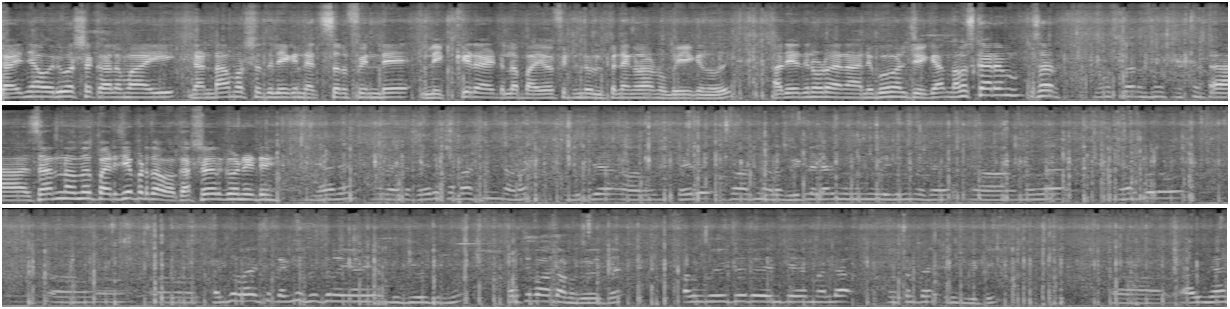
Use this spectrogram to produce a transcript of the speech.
കഴിഞ്ഞ ഒരു വർഷക്കാലമായി രണ്ടാം വർഷത്തിലേക്ക് നെറ്റ്സർഫിന്റെ ലിക്വിഡ് ആയിട്ടുള്ള ബയോഫിറ്റിന്റെ ഉൽപ്പന്നങ്ങളാണ് ഉപയോഗിക്കുന്നത്. അദ്ദേഹത്തിനോട് ഞാൻ അനുഭവങ്ങൾ ചോദിക്കാം. നമസ്കാരം സാർ. നമസ്കാരം സാറിനെ ഒന്ന് പരിചയപ്പെടുത്താവോ? കർഷകർക്ക് വേണ്ടിയിട്ട്. ഞാൻ എന്റെ പേര് സെബാസ്റ്റ്യൻ എന്നാണ് പേര് ആണ് വീട്ടിലെല്ലാവരും വിളിക്കുന്നത് ഞാനിപ്പോൾ ഒരു കഴിഞ്ഞ പ്രാവശ്യം കഴിഞ്ഞ സീസണിൽ ഞാൻ ഇത് ഉപയോഗിച്ചിരുന്നു. കുറച്ച് ഭാഗത്താണ് ഉപയോഗിച്ചത്. അത് ഉപയോഗിച്ചൊരു എനിക്ക് നല്ല റിസൾട്ട് എനിക്ക് കിട്ടി. അത് ഞാൻ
